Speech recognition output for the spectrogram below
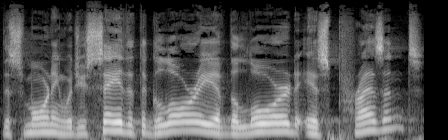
this morning, would you say that the glory of the Lord is present?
